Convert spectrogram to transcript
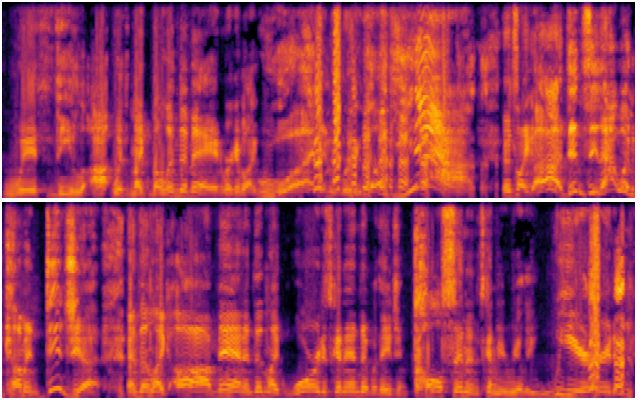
with the uh, with like Melinda May, and we're going to be like, what? And we're going to be like, yeah. It's like, ah, didn't see that one coming, did you? And then like, oh man, and then like Ward is going to end up with Agent Coulson, and it's going to be really weird, and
